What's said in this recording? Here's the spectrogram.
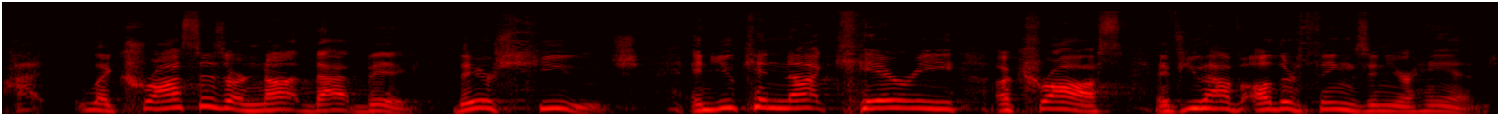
I, like crosses are not that big, they're huge. And you cannot carry a cross if you have other things in your hand.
